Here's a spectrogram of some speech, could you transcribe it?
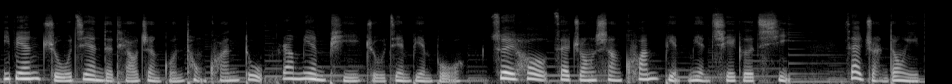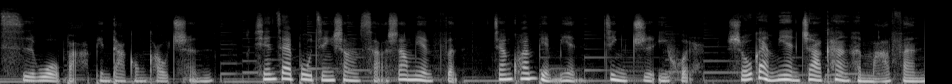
一边逐渐的调整滚筒宽度，让面皮逐渐变薄，最后再装上宽扁面切割器，再转动一次握把，便大功告成。先在布巾上撒上面粉，将宽扁面静置一会儿。手擀面乍看很麻烦，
